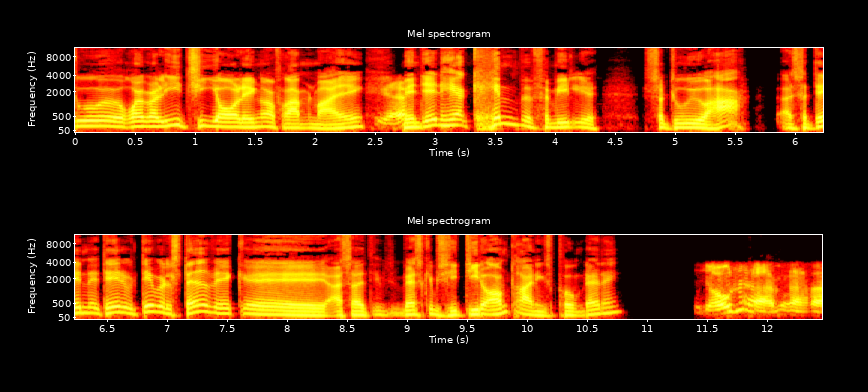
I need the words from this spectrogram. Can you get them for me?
du rykker lige 10 år længere frem end mig, ikke? Ja. Men den her kæmpe familie, så du jo har, altså, den, det, det er vel stadigvæk, øh, altså, hvad skal vi sige, dit omdrejningspunkt, er det ikke? Jo, det er det. Altså,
